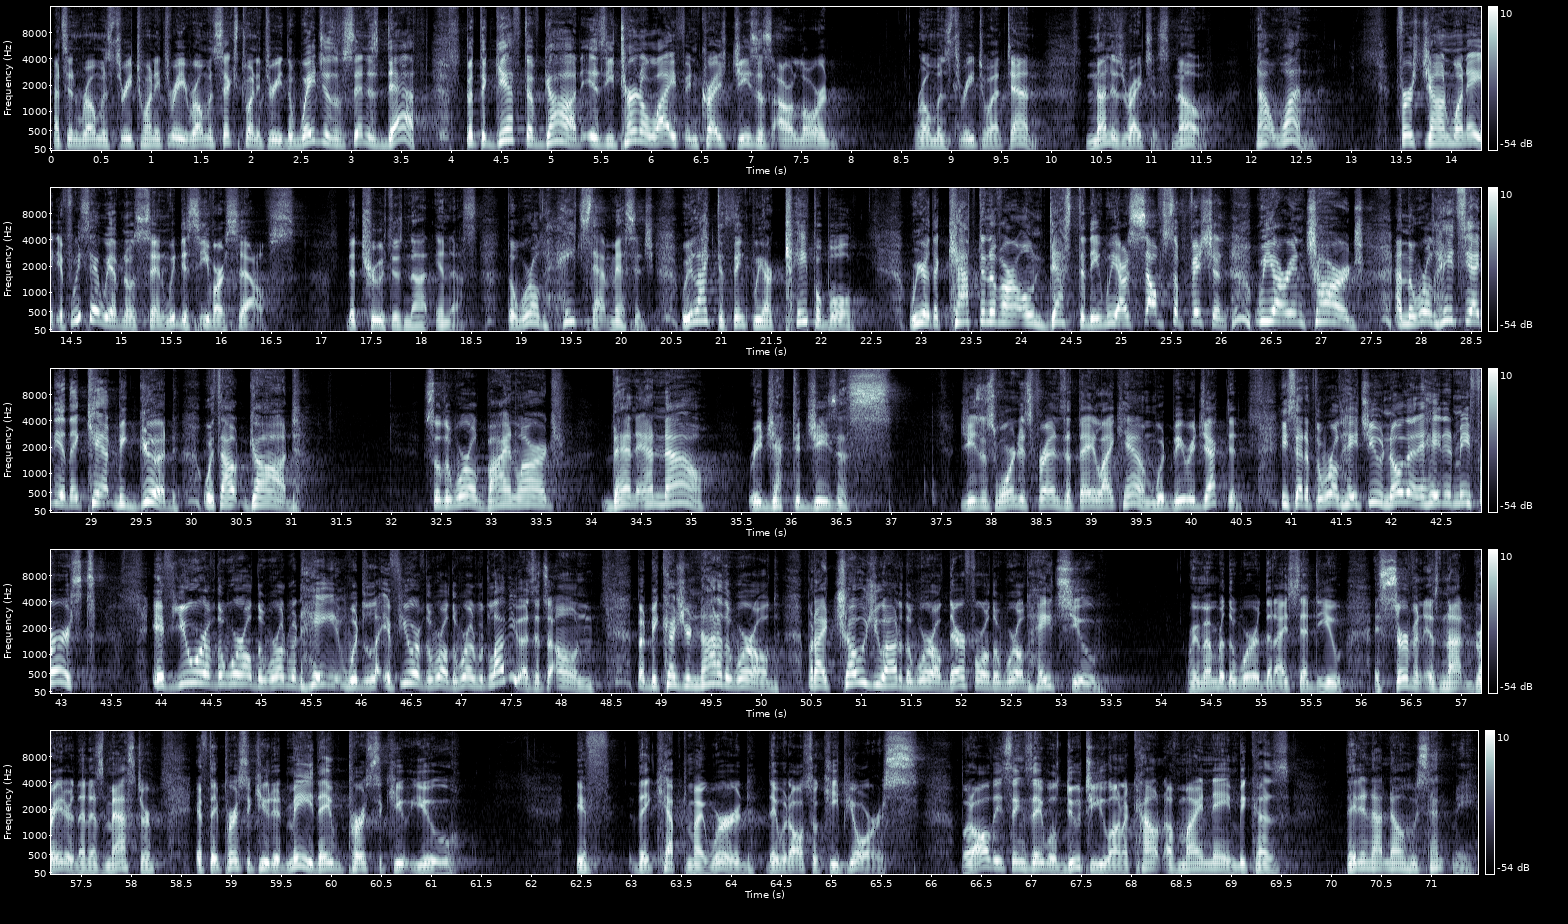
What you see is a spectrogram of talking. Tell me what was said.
That's in Romans 3:23, Romans 6:23. The wages of sin is death, but the gift of God is eternal life in Christ Jesus our Lord. Romans 3:10. None is righteous. No, not one. 1 John 1:8. If we say we have no sin, we deceive ourselves. The truth is not in us. The world hates that message. We like to think we are capable we are the captain of our own destiny. We are self sufficient. We are in charge. And the world hates the idea they can't be good without God. So the world, by and large, then and now, rejected Jesus. Jesus warned his friends that they, like him, would be rejected. He said, If the world hates you, know that it hated me first. If you were of the world, the world would hate, would, if you were of the world, the world would love you as its own. But because you're not of the world, but I chose you out of the world, therefore the world hates you. Remember the word that I said to you A servant is not greater than his master. If they persecuted me, they would persecute you. If they kept my word, they would also keep yours. But all these things they will do to you on account of my name, because they did not know who sent me.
